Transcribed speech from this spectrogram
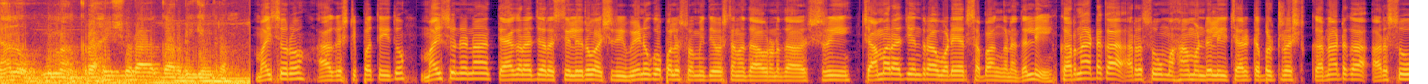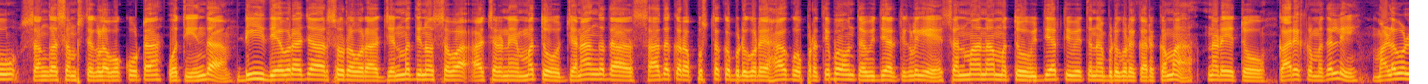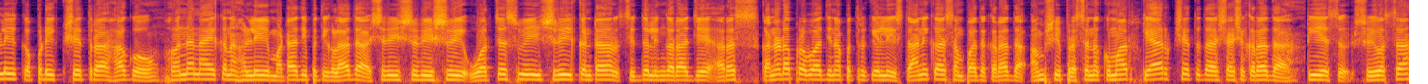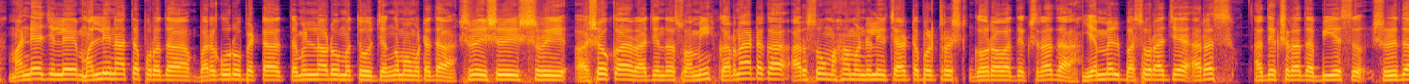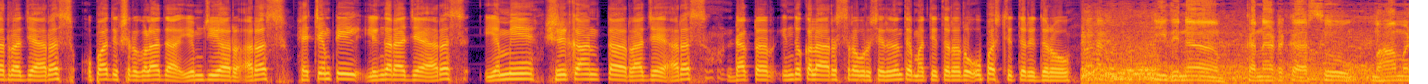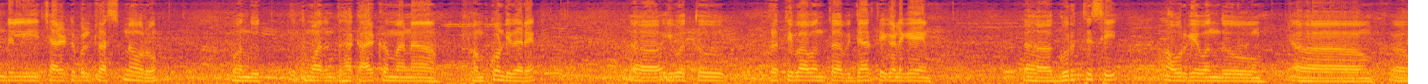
ನಾನು ನಿಮ್ಮ ಗ್ರಹೇಶ್ವರ ಗಾರ್ಡಿಗೇಂದ್ರ ಮೈಸೂರು, ಆಗಸ್ಟ್ ಇಪ್ಪತ್ತೈದು. ಮೈಸೂರಿನ ತ್ಯಾಗರಾಜ ರಸ್ತೆಯಲ್ಲಿರುವ ಶ್ರೀ ವೇಣುಗೋಪಾಲ ಸ್ವಾಮಿ ದೇವಸ್ಥಾನದ ಆವರಣದ ಶ್ರೀ ಚಾಮರಾಜೇಂದ್ರ ಒಡೆಯರ್ ಸಭಾಂಗಣದಲ್ಲಿ ಕರ್ನಾಟಕ ಅರಸು ಮಹಾಮಂಡಳಿ ಚಾರಿಟಬಲ್ ಟ್ರಸ್ಟ್, ಕರ್ನಾಟಕ ಅರಸು ಸಂಘ ಸಂಸ್ಥೆಗಳ ಒಕ್ಕೂಟ ವತಿಯಿಂದ ಡಿ. ದೇವರಾಜ ಅರಸುರವರ ಜನ್ಮದಿನೋತ್ಸವ ಆಚರಣೆ ಮತ್ತು ಜನಾಂಗದ ಸಾಧಕರ ಪುಸ್ತಕ ಬಿಡುಗಡೆ ಹಾಗೂ ಪ್ರತಿಭಾವಂತ ವಿದ್ಯಾರ್ಥಿಗಳಿಗೆ ಸನ್ಮಾನ ಮತ್ತು ವಿದ್ಯಾರ್ಥಿ ವೇತನ ಬಿಡುಗಡೆ ಕಾರ್ಯಕ್ರಮ ನಡೆಯಿತು. ಕಾರ್ಯಕ್ರಮದಲ್ಲಿ ಮಳವಳ್ಳಿ ಕಪ್ಪಡಿ ಕ್ಷೇತ್ರ ಹಾಗೂ ಹೊನ್ನನಾಯಕನಹಳ್ಳಿ ಮಠಾಧಿಪತಿಗಳಾದ ಶ್ರೀ ಶ್ರೀ ಶ್ರೀ ವರ್ಚಸ್ವಿ ಶ್ರೀಕಂಠ ಸಿದ್ದಲಿಂಗರಾಜೆ ಅರಸ್, ಕನ್ನಡಪ್ರಭ ದಿನಪತ್ರಿಕೆಯಲ್ಲಿ ಸ್ಥಾನಿಕ ಸಂಪಾದಕರಾದ ಅಂಶಿ ಪ್ರಸನ್ನಕುಮಾರ್, ಕೆಆರ್ ಕ್ಷೇತ್ರದ ಶಾಸಕರಾದ ಟಿಎಸ್ ಶ್ರೀವತ್ಸ, ಮಂಡ್ಯ ಜಿಲ್ಲೆ ಮಲ್ಲಿನಾಥಪುರದ ಬರಗೂರು ಬೆಟ್ಟ, ತಮಿಳುನಾಡು ಮತ್ತು ಜಂಗಮ ಮಠದ ಶ್ರೀ ಶ್ರೀ ಶ್ರೀ ಅಶೋಕ ರಾಜೇಂದ್ರ ಸ್ವಾಮಿ, ಕರ್ನಾಟಕ ಅರಸು ಮಹಾಮಂಡಳಿ ಚಾರಿಟಬಲ್ ಟ್ರಸ್ಟ್ ಗೌರವಾಧ್ಯಕ್ಷರಾದ ಎಂಎಲ್ ಬಸವರಾಜೆ ಅರಸ್ ಅಧ್ಯಕ್ಷರಾದ BS Sridhar Raja Aras, ಉಪಾಧ್ಯಕ್ಷರುಗಳಾದ MGR Aras, HMT Lingaraja Aras, MA Srikantha Raje Aras, doctor Indukala ಅರಸ್ರವರು ಸೇರಿದಂತೆ ಮತ್ತಿತರರು ಉಪಸ್ಥಿತರಿದ್ದರು. ಈ ದಿನ ಕರ್ನಾಟಕ ಅರಸು ಮಹಾಮಂಡಲಿ ಚಾರಿಟಬಲ್ ಟ್ರಸ್ಟ್ನವರು ಒಂದು ಉತ್ತಮವಾದಂತಹ ಕಾರ್ಯಕ್ರಮನ ಹಮ್ಮಿಕೊಂಡಿದ್ದಾರೆ. ಇವತ್ತು ಪ್ರತಿಭಾವಂತ ವಿದ್ಯಾರ್ಥಿಗಳಿಗೆ ಗುರುತಿಸಿ ಅವ್ರಿಗೆ ಒಂದು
